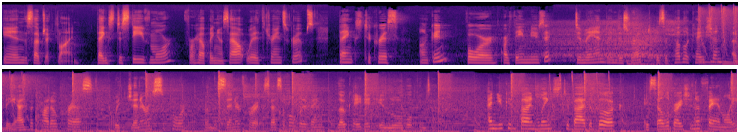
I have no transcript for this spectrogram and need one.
in the subject line. Thanks to Steve Moore for helping us out with transcripts. Thanks to Chris Ankin for our theme music. Demand and Disrupt is a publication of the Advocado Press with generous support from the Center for Accessible Living located in Louisville, Kentucky. And you can find links to buy the book, A Celebration of Family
